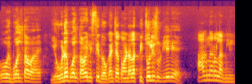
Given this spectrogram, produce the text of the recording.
होय बोलतावाय एवढं बोलतावाय नुसती दोघांच्या तोंडाला पिचोली सुटलेली आहे. आग नर लागली.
